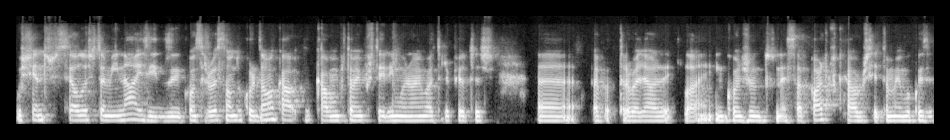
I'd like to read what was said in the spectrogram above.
os centros de células estaminais e de conservação do cordão acabam, também por ter imunoterapeutas uh, a trabalhar lá em conjunto nessa parte, porque acaba por ser também uma coisa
